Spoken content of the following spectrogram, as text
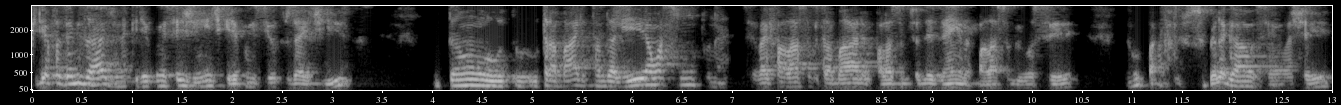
queria fazer amizade, né? Queria conhecer gente, queria conhecer outros artistas. Então, o, o, trabalho estando ali é um assunto, né? Você vai falar sobre o trabalho, vai falar sobre o seu desenho, vai falar sobre você. Então, super legal, assim, eu achei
